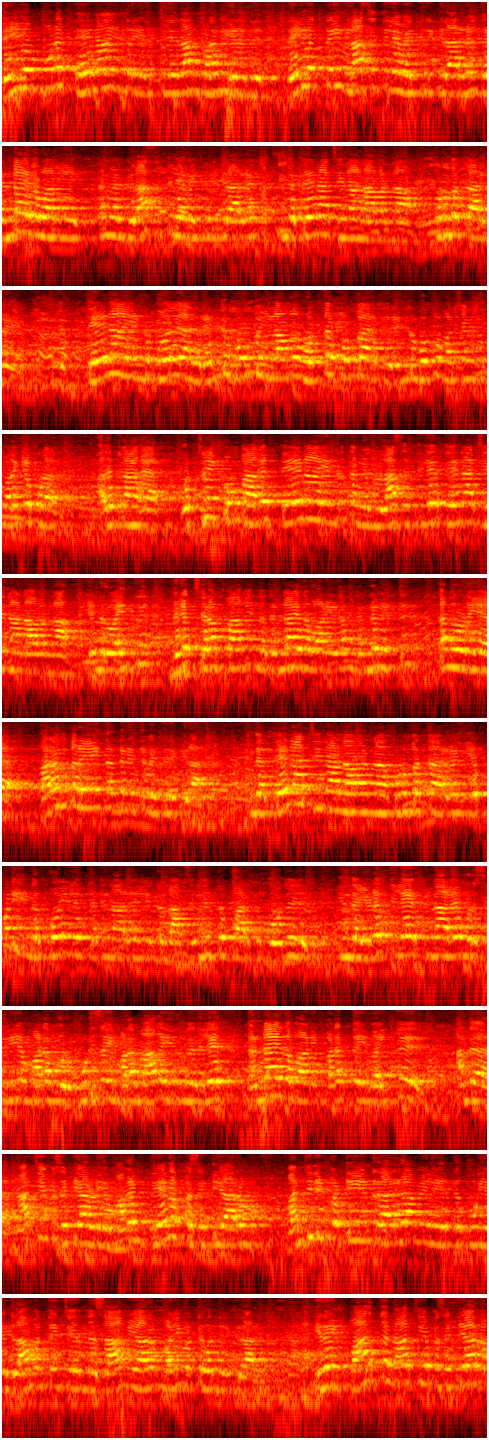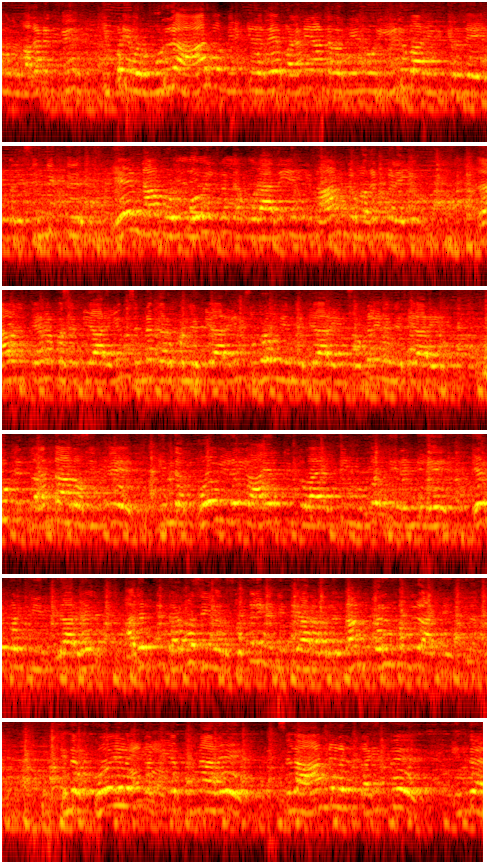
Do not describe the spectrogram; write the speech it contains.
தெய்வம் கூட தேனா என்ற இடத்திலே தான் தொடங்குகிறது. தெய்வத்தை விலாசத்திலே வைத்திருக்கிறார்கள் தண்டாயுதபாணியை தங்கள் விலாசத்திலே வைத்திருக்கிறார்கள் இந்த தேனாச்சினா நாவன்னா குடும்பத்தார்கள். இந்த தேனா என்ற போது அது ரெண்டு பொம்பு இல்லாம ஒத்த பொம்பா இருக்கு. ரெண்டு பொம்பு மனுஷனுக்கு குறைக்கக்கூடாது அதுக்காக ஒற்றை கொம்பாக தேனா என்று தங்கள் விலாசத்திலே தேனாச்சினா நாவண்ணா என்று வைத்து மிகச் சிறப்பாக இந்த தண்டாயுதவாணியிடம் தண்டனைத்து தங்களுடைய பரம்பரையை தண்டனைத்து வைத்திருக்கிறார்கள். இந்த தேனாச்சினா குடும்பத்தார்கள் எப்படி இந்த கோயிலை கட்டினார்கள் என்று நாம் சிந்தித்து பார்க்கும் போது இந்த இடத்திலே பின்னாலே ஒரு சிறிய மடம் ஒரு குடிசை மடமாக இருந்ததிலே தண்டாயுதபாணி படத்தை வைத்து அந்த நாச்சியப்ப செட்டியாருடைய மகன் தேனப்ப செட்டியாரும் மஞ்சிரிப்பட்டி என்று அருகாமையில் இருக்கக்கூடிய கிராமத்தைச் சேர்ந்த சாமியாரும் வழிபட்டு வந்திருக்கிறார்கள். இதை பார்த்த நாச்சியப்ப செட்டியார் நமது மகனுக்கு இப்படி ஒரு முருக ஆர்வம் இருக்கிறதே பழனியாண்டவர் மீது ஒரு ஈடுபாடு இருக்கிறதே என்பதை சிந்தித்து ஏன் நாம் ஒரு கோவில் கட்டக்கூடாது என்று நான்கு மகன்களையும் அதாவது தேனப்ப செட்டியாரையும் சின்ன கருப்பன் செட்டியாரையும் சுப்பிரமணியன் செட்டியாரையும் சொக்கலிங்கன் செட்டியாரையும் கூட்டு கலந்தாலோசித்து இந்த கோவிலை ஆயிரத்தி தொள்ளாயிரத்தி முப்பத்தி ரெண்டிலே ஏற்படுத்தி இருக்கிறார்கள் அதற்கு தர்மசீகர் சொக்கலிங்க செட்டியார் அவர்கள் தான் பெரும்பங்கு ஆற்றியிருக்கிறார். இந்த கோயிலை கட்டிய பின்னாலே சில ஆண்டுகள் கழித்து இந்த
